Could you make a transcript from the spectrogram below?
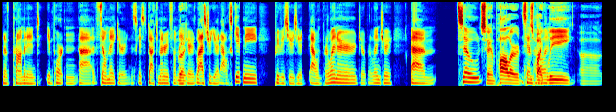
kind of prominent, important uh, filmmaker. In this case, a documentary filmmaker. Right. Last year, you had Alex Gibney. Previous years, you had Alan Berliner, Joe Berlinger. Um, so Sam Pollard, Sam Spike Pollard. Lee. Uh,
